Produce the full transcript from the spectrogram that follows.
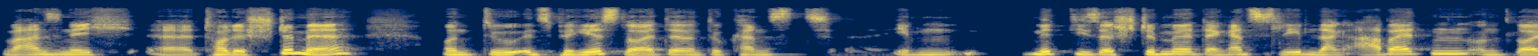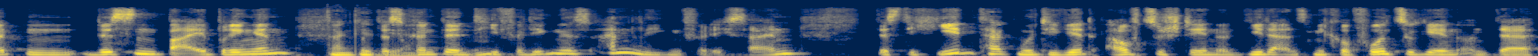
wahnsinnig äh, tolle Stimme und du inspirierst Leute und du kannst eben mit dieser Stimme dein ganzes Leben lang arbeiten und Leuten Wissen beibringen. Danke dir. Das könnte ein mhm. tiefer liegendes Anliegen für dich sein, das dich jeden Tag motiviert, aufzustehen und wieder ans Mikrofon zu gehen und der,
